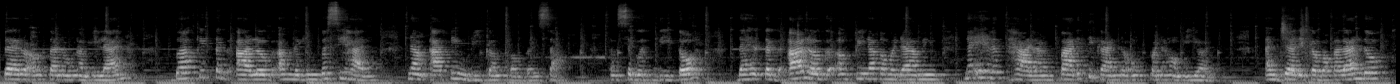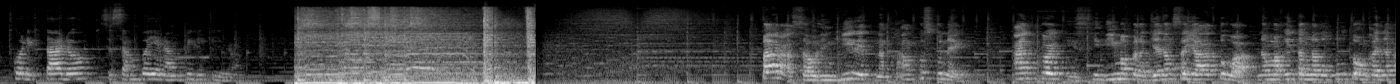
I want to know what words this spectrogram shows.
Pero ang tanong ng ilan, bakit Tagalog ang naging basihan ng ating wikang pambansa? Ang sagot dito, dahil Tagalog ang pinakamadaming naihalathalang panitikan noong panahong iyon. Angelica Bacalando, konektado sa Sambayanang Pilipino. Para sa huling hirit ng Campus Connect, Ann Curtis hindi mapalagyan ng saya at tuwa nang makitang natututo ang kanyang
